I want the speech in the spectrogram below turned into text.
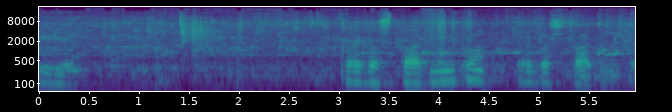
Є. Предостатненько, предостатненько.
